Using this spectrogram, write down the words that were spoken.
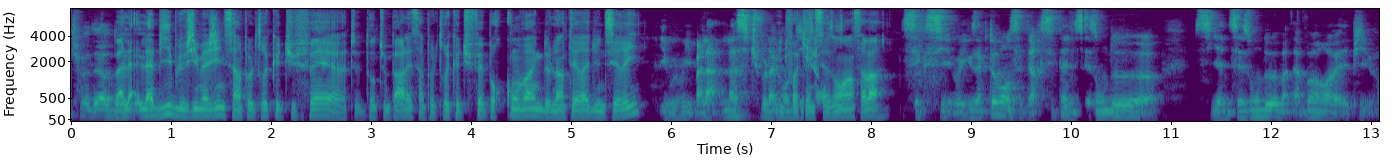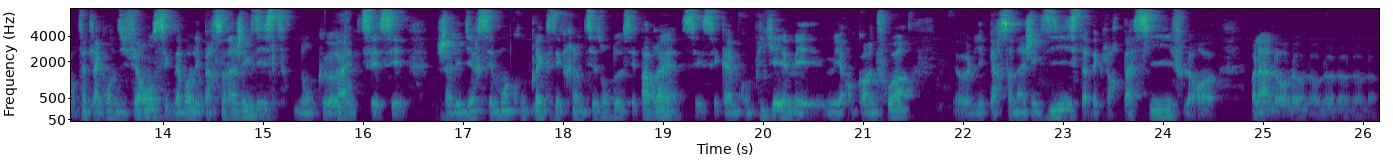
tu veux dire bah, la, Bible, j'imagine, c'est un peu le truc que tu fais, euh, dont tu me parlais, c'est un peu le truc que tu fais pour convaincre de l'intérêt d'une série. Oui, oui, bah là, là, si tu veux la Une fois qu'il y a une saison 1, ça va. C'est que si, oui, exactement. C'est-à-dire que si tu as une saison 2, s'il y a une saison 2, bah d'abord, et puis en fait, la grande différence, c'est que d'abord, les personnages existent. Donc, c'est, j'allais dire que c'est moins complexe d'écrire une saison 2. C'est pas vrai. C'est quand même compliqué. Mais, mais encore une fois, euh, les personnages existent avec leur passif, leur, euh, voilà, leur, leur, leur,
